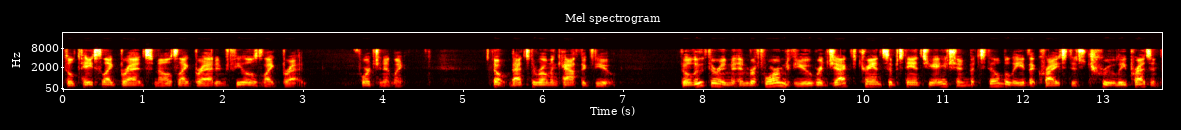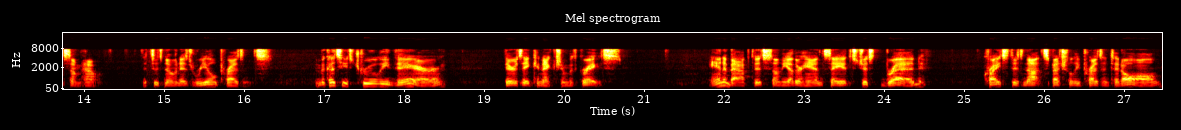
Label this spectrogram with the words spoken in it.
Still tastes like bread, smells like bread, and feels like bread, fortunately. So that's the Roman Catholic view. The Lutheran and Reformed view reject transubstantiation but still believe that Christ is truly present somehow. This is known as real presence. And because he's truly there, there's a connection with grace. Anabaptists, on the other hand, say it's just bread. Christ is not specially present at all.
